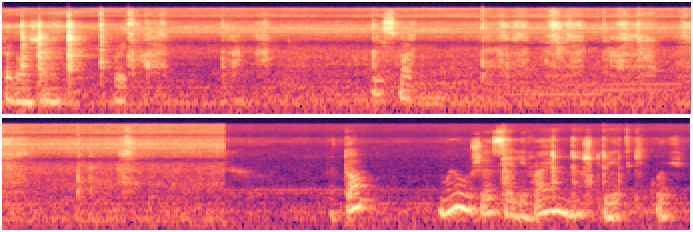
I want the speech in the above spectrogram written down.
продолжаем. И смотрим. Потом мы уже заливаем наш турецкий кофе.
